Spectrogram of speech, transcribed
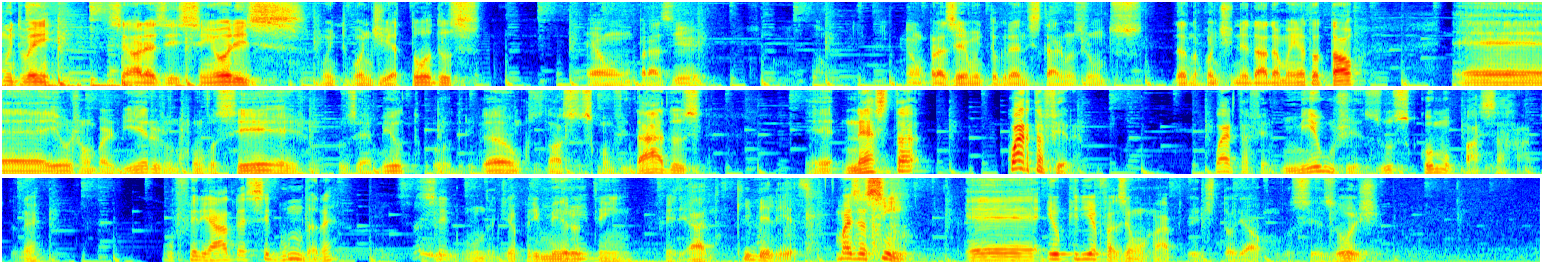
muito bem, senhoras e senhores, muito bom dia a todos. É um prazer, é um prazer muito grande estarmos juntos, dando continuidade à manhã total. É, eu, João Barbeiro, junto com você, junto com o Zé Milton, com o Rodrigão, com os nossos convidados, é, nesta quarta-feira. Quarta-feira. Meu Jesus, como passa rápido, né? O feriado é segunda, né? Segunda, dia primeiro tem feriado. Que beleza. Mas assim, é, eu queria fazer um rápido editorial com vocês hoje,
